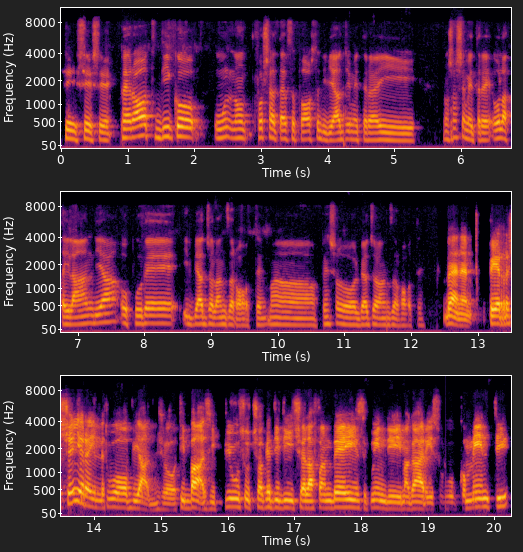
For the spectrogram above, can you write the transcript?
Sì, sì, sì. Però ti dico, un, non, forse al terzo posto di viaggi metterei... Non so se mettere o la Thailandia oppure il viaggio a Lanzarote, ma penso il viaggio a Lanzarote. Bene, per scegliere il tuo viaggio ti basi più su ciò che ti dice la fanbase, quindi magari su commenti,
